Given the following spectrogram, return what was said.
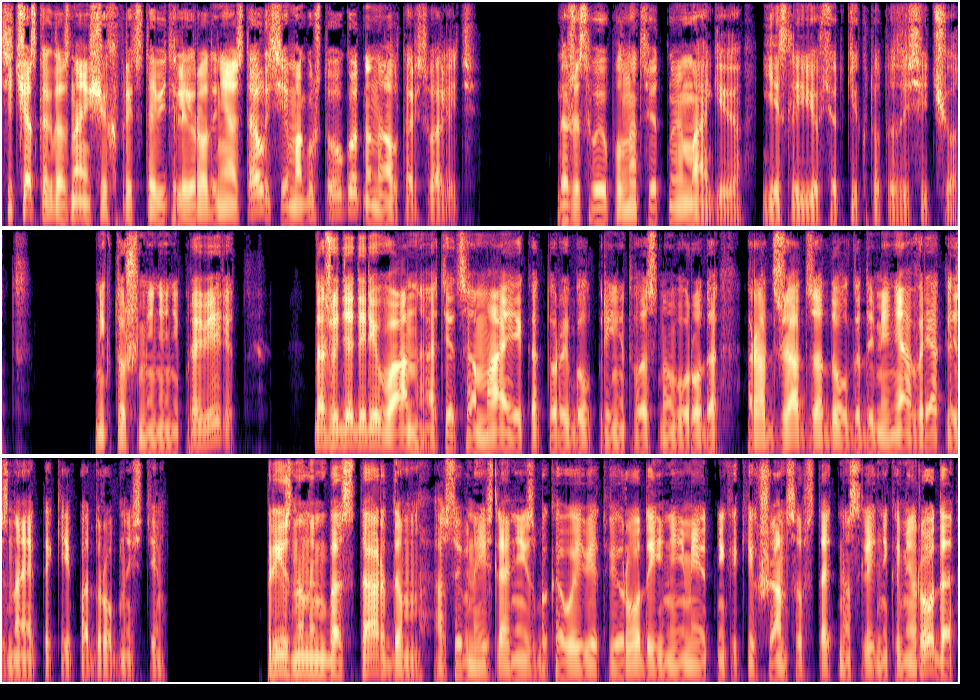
Сейчас, когда знающих представителей рода не осталось, я могу что угодно на алтарь свалить. Даже свою полноцветную магию, если ее все-таки кто-то засечет. Никто ж меня не проверит. Даже дядя Риван, отец Амайи, который был принят в основу рода Раджат задолго до меня, вряд ли знает такие подробности. Признанным бастардом, особенно если они из боковой ветви рода и не имеют никаких шансов стать наследниками рода,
